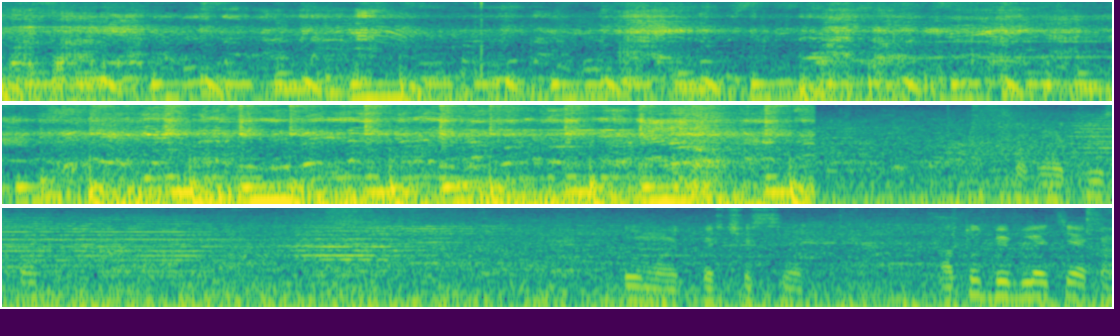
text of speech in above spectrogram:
25 Думають без часів. А тут бібліотека.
